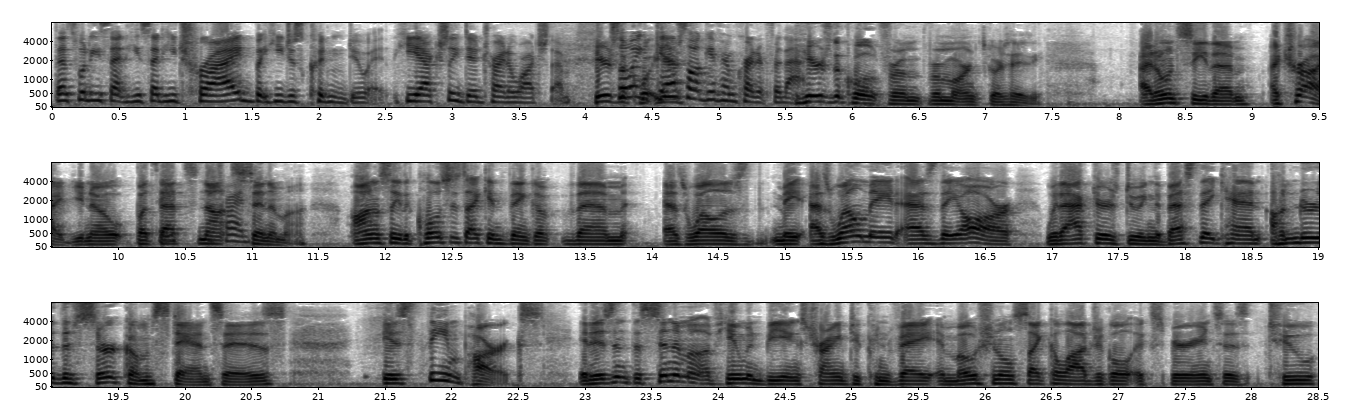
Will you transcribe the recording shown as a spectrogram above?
That's what he said. He said he tried, but he just couldn't do it. He actually did try to watch them. Here's so the I guess I'll give him credit for that. here's the quote from from Martin Scorsese. I don't see them. I tried, you know, but that's not cinema. Honestly, the closest I can think of them as well as made, as well made as they are with actors doing the best they can under the circumstances is theme parks. It isn't the cinema of human beings trying to convey emotional psychological experiences to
